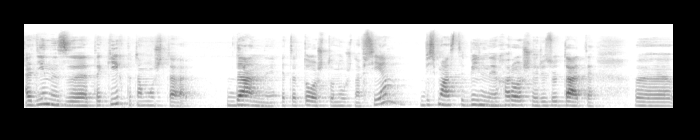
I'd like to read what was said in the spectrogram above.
один из таких, потому что данные — это то, что нужно всем, весьма стабильные, хорошие результаты, э,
